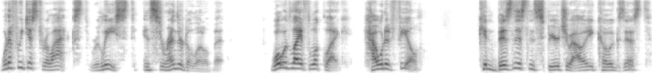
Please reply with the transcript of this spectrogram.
What if we just relaxed, released, and surrendered a little bit? What would life look like? How would it feel? Can business and spirituality coexist?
